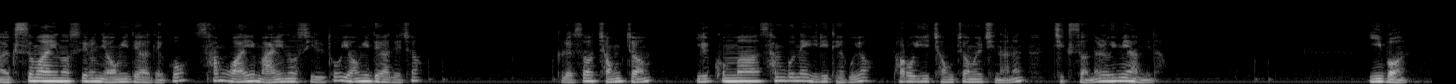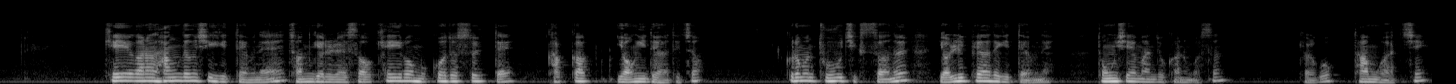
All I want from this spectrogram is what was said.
x-1은 0이 돼야 되고 3y-1도 0이 돼야 되죠. 그래서 정점 1,3분의 1이 되고요. 바로 이 정점을 지나는 직선을 의미합니다. 2번 k에 관한 항등식이기 때문에 전개를 해서 k로 묶어줬을 때 각각 0이 돼야 되죠. 그러면 두 직선을 연립해야 되기 때문에 동시에 만족하는 것은 결국 다음과 같이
